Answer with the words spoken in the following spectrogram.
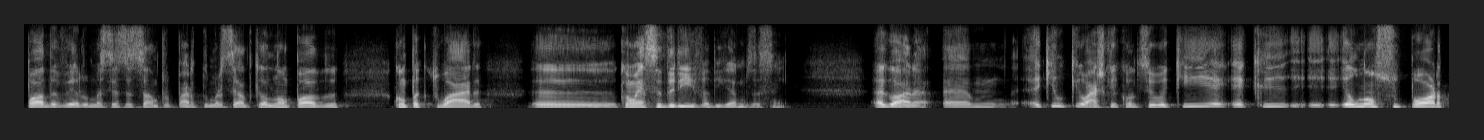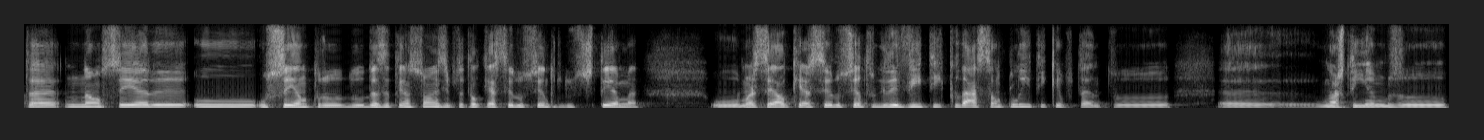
pode haver uma sensação por parte do Marcelo de que ele não pode compactuar uh, com essa deriva, digamos assim. Agora, um, aquilo que eu acho que aconteceu aqui é, é, que ele não suporta não ser eh, o, o centro do, das atenções e, portanto, ele quer ser o centro do sistema. O Marcelo quer ser o centro gravítico da ação política, portanto, uh, nós tínhamos o,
